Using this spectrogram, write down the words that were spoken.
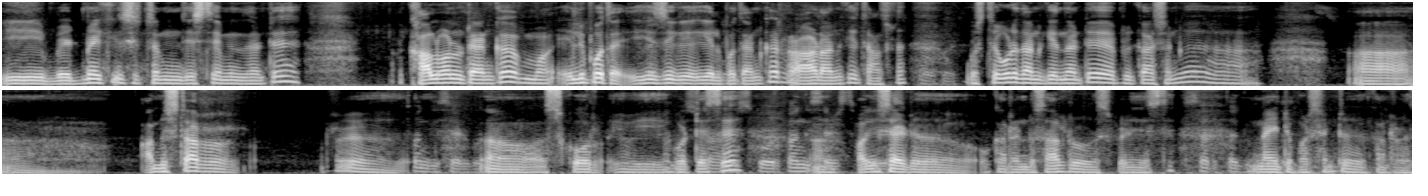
ఈ బెడ్ మేకింగ్ సిస్టమ్ చేస్తే ఏమిందంటే కాలువలు ఉంటాయి కనుక వెళ్ళిపోతాయి. ఈజీగా వెళ్ళిపోతాయి కనుక రావడానికి ఛాన్స్. వస్తే కూడా దానికి ఏంటంటే ప్రికాషన్గా అమిస్టార్ ఫంగిసైడ్ స్కోర్ ఇవి కొట్టేస్తే స్కోర్ ఫంగిసైడ్ ఒక రెండు సార్లు స్ప్రే చేస్తే నైంటీ పర్సెంట్ కంట్రోల్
